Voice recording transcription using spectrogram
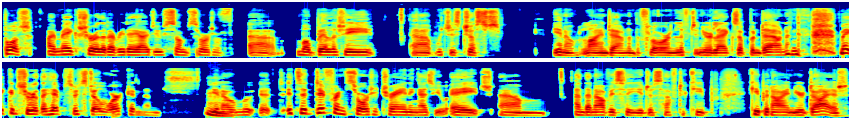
but I make sure that every day I do some sort of uh, mobility, uh, which is just you know, lying down on the floor and lifting your legs up and down and making sure the hips are still working. And, you know, it, it's a different sort of training as you age. Um, and then obviously you just have to keep, keep an eye on your diet.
